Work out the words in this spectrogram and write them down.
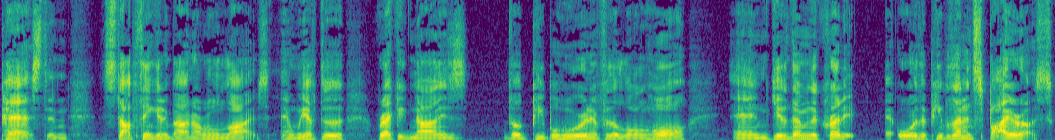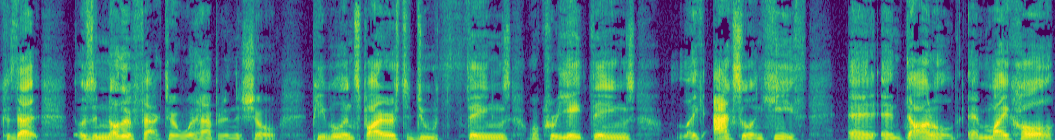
past and stop thinking about in our own lives. And we have to recognize the people who are in it for the long haul and give them the credit or the people that inspire us because that was another factor of what happened in the show. People inspire us to do things or create things like axel and heath and, and Donald and Mike Hull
